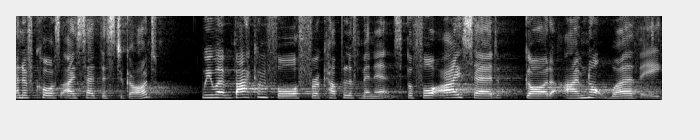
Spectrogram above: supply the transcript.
And of course, I said this to God. We went back and forth for a couple of minutes before I said, God, I'm not worthy.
